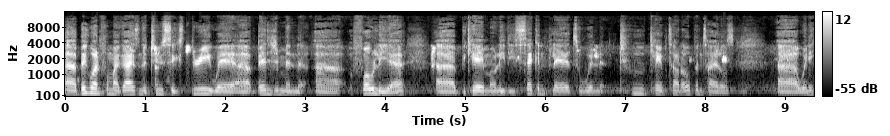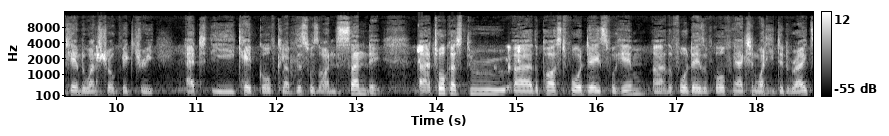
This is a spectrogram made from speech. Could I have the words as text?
A uh, big one for my guys in the 263, where uh, Benjamin uh, Follett became only the second player to win two Cape Town Open titles when he claimed a one stroke victory at the Cape Golf Club. This was on Sunday. Uh, talk us through uh, the past four days for him, uh, the four days of golfing action, what he did right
